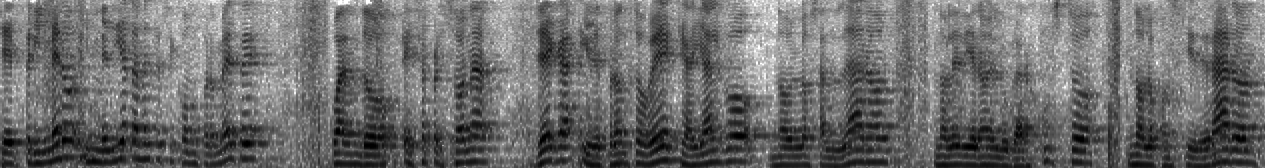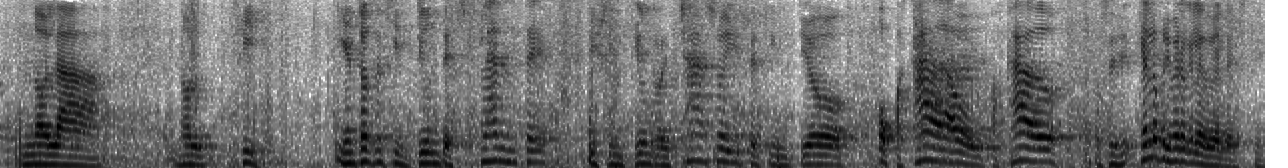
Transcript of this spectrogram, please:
que primero inmediatamente se compromete cuando esa persona llega y de pronto ve que hay algo, no lo saludaron, no le dieron el lugar justo, no lo consideraron, no la... No, sí. Y entonces sintió un desplante y sintió un rechazo y se sintió opacada o opacado. O ¿Qué es lo primero que le duele a usted?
